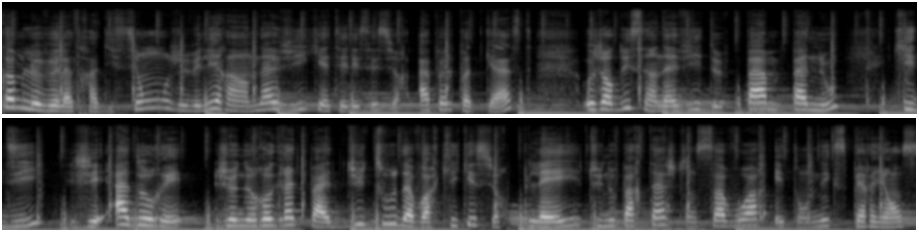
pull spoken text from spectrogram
comme le veut la tradition, je vais lire un avis qui a été laissé sur Apple Podcast. Aujourd'hui, c'est un avis de Pam Panou qui dit J'ai adoré, je ne regrette pas du tout d'avoir cliqué sur Play. Tu nous partages ton savoir et ton expérience.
